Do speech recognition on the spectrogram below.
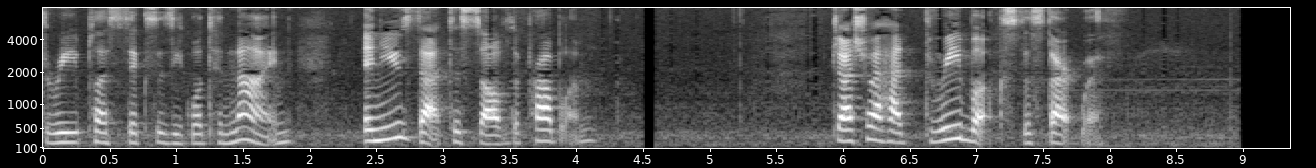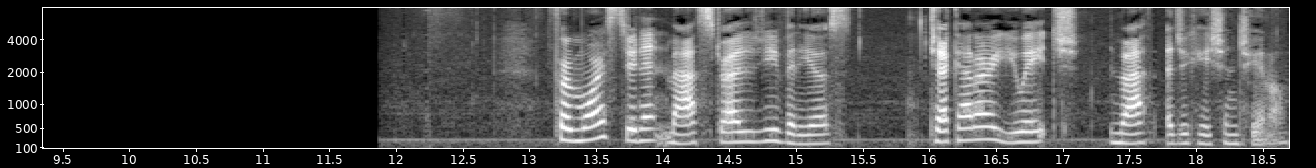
3 plus 6 is equal to 9, and use that to solve the problem. Joshua had three books to start with. For more student math strategy videos, check out our UH Math Education channel.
